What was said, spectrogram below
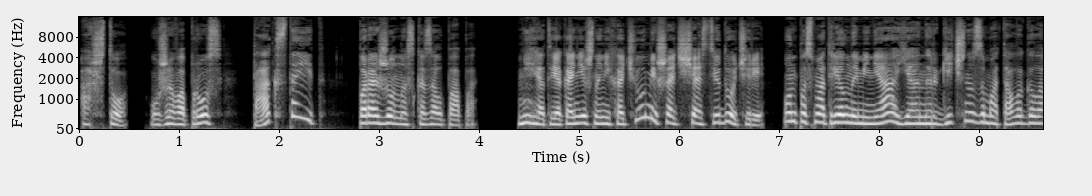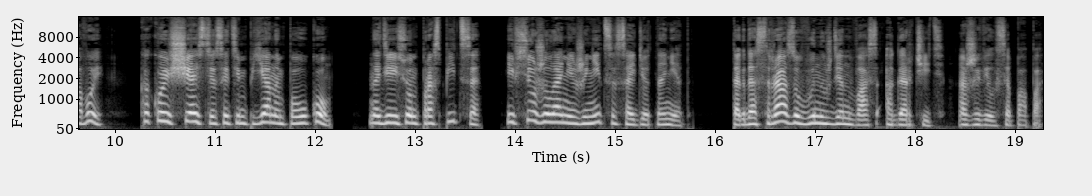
«А что, уже вопрос так стоит?» — пораженно сказал папа. «Нет, я, конечно, не хочу мешать счастью дочери». Он посмотрел на меня, а я энергично замотала головой. «Какое счастье с этим пьяным пауком! Надеюсь, он проспится, и все желание жениться сойдет на нет. Тогда сразу вынужден вас огорчить», — оживился папа.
